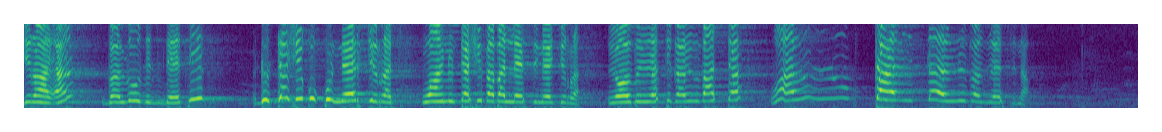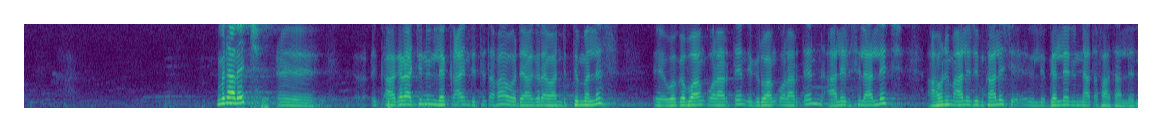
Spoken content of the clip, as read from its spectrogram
Jiraadhaan galuu diddeeti dugda ishii kukkunneer jirra. Waan hunda ishii baballeessinee jirra. Yoo biyyatti galuu baatte waan hunda ni balleessina. ምን አለች? ሀገራችንን ለቃ እንድትጠፋ ወደ ሀገሯ እንድትመለስ ወገቧን ቆራርጠን እግሯን ቆራርጠን አልሄድ ስላለች አሁንም አልሄድም ካለች ገለን እናጠፋታለን።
